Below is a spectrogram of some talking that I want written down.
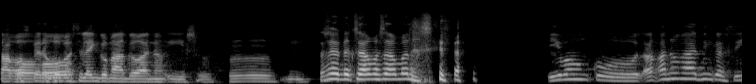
Tapos Oo. pero gumawa sila yung gumagawa ng issue. Mm. Mm. Kasi nagsama-sama na sila. Iwan ko. Ang ano nga din kasi,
